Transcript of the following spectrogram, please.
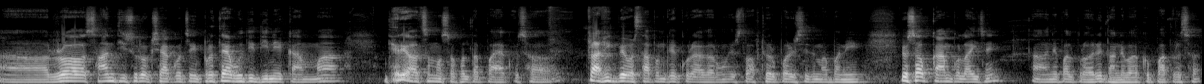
र शान्ति सुरक्षाको चाहिँ प्रत्याभूति दिने काममा धेरै हदसम्म सफलता पाएको छ। ट्राफिक व्यवस्थापनकै कुरा गरौँ यस्तो अप्ठ्यारो परिस्थितिमा पनि यो सब कामको लागि चाहिँ नेपाल प्रहरी धन्यवादको पात्र छ।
